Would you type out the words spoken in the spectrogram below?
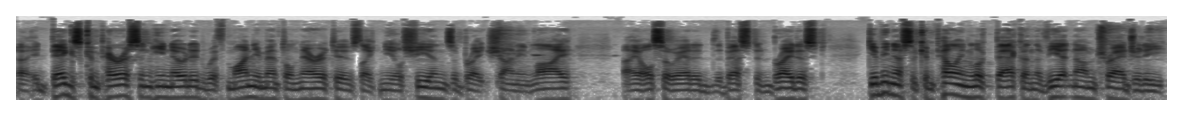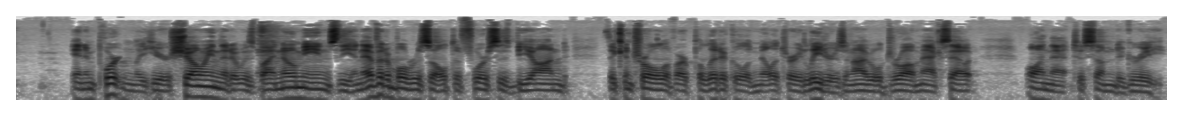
Uh, it begs comparison, he noted, with monumental narratives like Neil Sheehan's A Bright Shining Lie. I also added The Best and Brightest, giving us a compelling look back on the Vietnam tragedy, and importantly, here, showing that it was by no means the inevitable result of forces beyond the control of our political and military leaders. And I will draw Max out on that to some degree.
